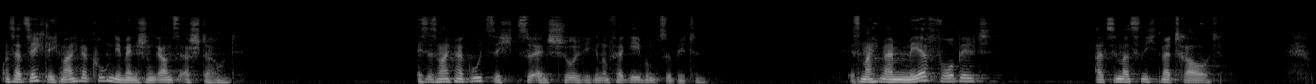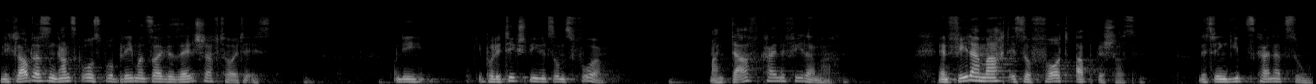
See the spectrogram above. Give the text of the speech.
Und tatsächlich, manchmal gucken die Menschen ganz erstaunt. Es ist manchmal gut, sich zu entschuldigen, um Vergebung zu bitten. Es ist manchmal mehr Vorbild, als wenn man es nicht mehr traut. Und ich glaube, dass es ein ganz großes Problem unserer Gesellschaft heute ist. Und die, die Politik spiegelt es uns vor. Man darf keine Fehler machen. Wenn Fehler macht, ist sofort abgeschossen. Und deswegen gibt es keiner zu.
